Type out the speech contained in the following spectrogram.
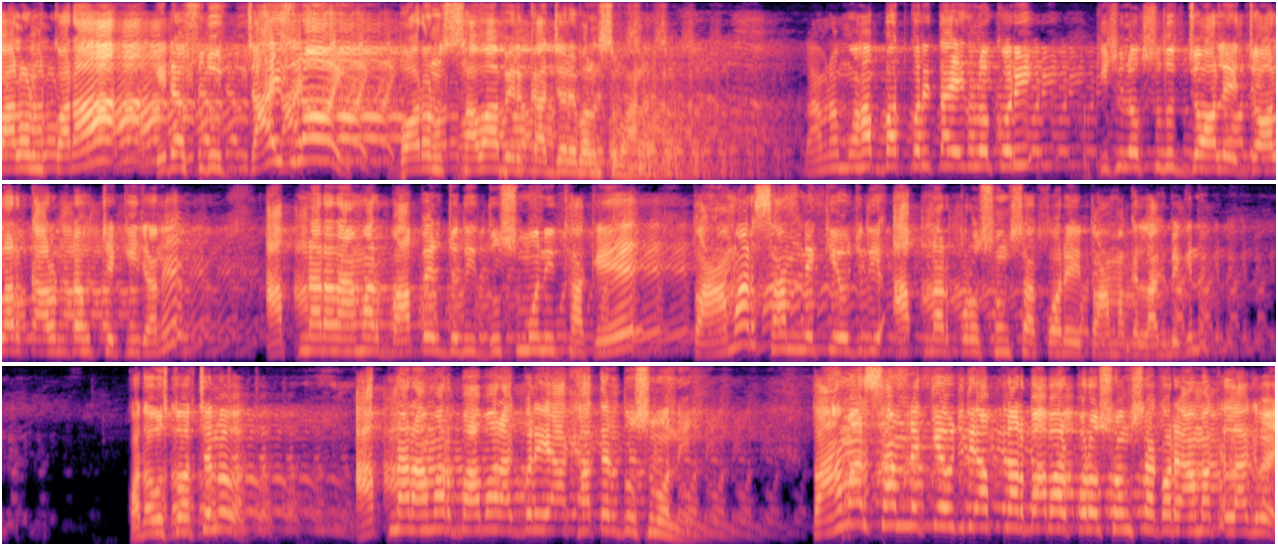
পালন করা, এটা শুধু জায়েজ নয়, বরং সওয়াবের কাজ, জোরে বলেন সুবহানাল্লাহ। আমরা মোহাব্বত করি, তাই এগুলো করি। কিছু লোক শুধু জলে জলার কারণটা হচ্ছে কি জানে? আপনার আর আমার বাপের যদি দুশ্মনী থাকে তো আমার সামনে কেউ যদি আপনার প্রশংসা করে, তো আমাকে লাগবে কিনা? কথা বুঝতে পারছেন বাবা? আপনার আমার বাবার একবারে এক হাতের দুশ্মনী। তো আমার সামনে কেউ যদি আপনার বাবার প্রশংসা করে, আমাকে লাগবে।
